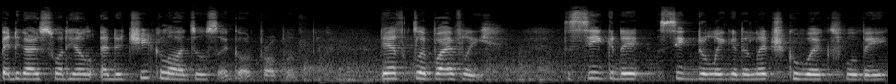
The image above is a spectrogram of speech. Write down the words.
Bendigo, Swan Hill and the Echuca lines also got a problem. Now the Glen Waverley. The signa- signalling and electrical works will be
